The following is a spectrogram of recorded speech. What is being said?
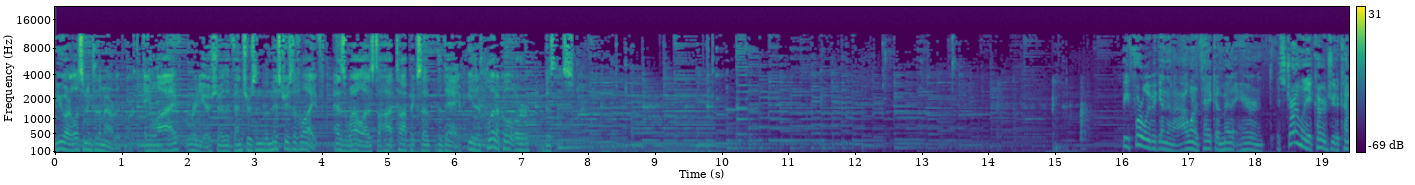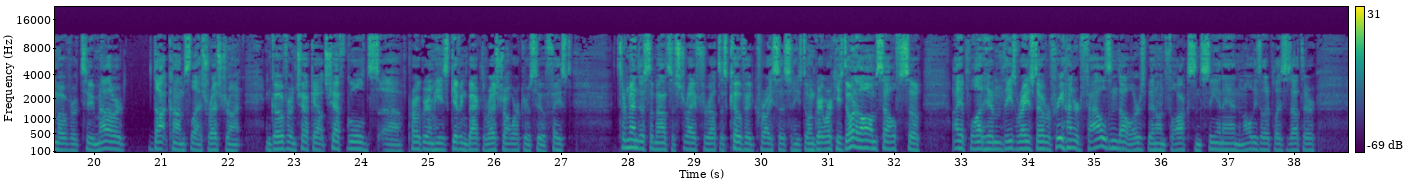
You are listening to The Malliard Report, a live radio show that ventures into the mysteries of life, as well as the hot topics of the day, either political or business. Before we begin tonight, I want to take a minute here and strongly encourage you to come over to Malliard.com slash restaurant and go over and check out Chef Gould's uh, program. He's giving back to restaurant workers who have faced tremendous amounts of strife throughout this COVID crisis, and he's doing great work. He's doing it all himself, so I applaud him. He's raised over three hundred thousand dollars, been on Fox and CNN and all these other places out there,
